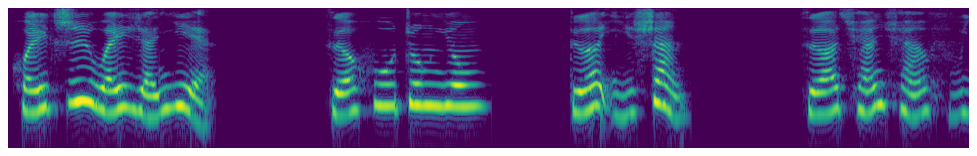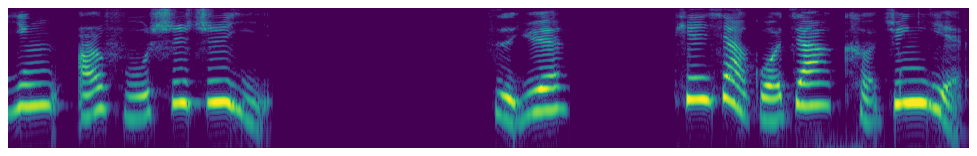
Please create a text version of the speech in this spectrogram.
回之为人也，则乎中庸，得一善，则全权服婴而弗失之矣。”子曰：“天下国家可君也，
